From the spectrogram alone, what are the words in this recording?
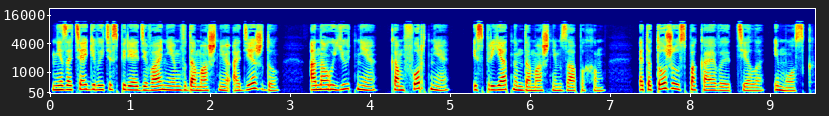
не затягивайте с переодеванием в домашнюю одежду, она уютнее, комфортнее и с приятным домашним запахом. Это тоже успокаивает тело и мозг.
